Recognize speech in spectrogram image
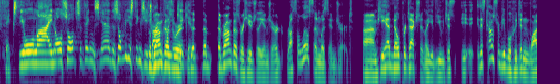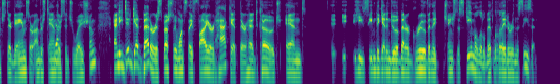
fix the O line, all sorts of things. Yeah, there's obvious things you the try Broncos were the, the, the, Broncos were hugely injured. Russell Wilson was injured. Um, he had no protection. Like if you just it, this comes from people who didn't watch their games or understand yep. their situation, and he did get better, especially once they fired Hackett, their head coach, and it, he seemed to get into a better groove, and they changed the scheme a little bit later in the season.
